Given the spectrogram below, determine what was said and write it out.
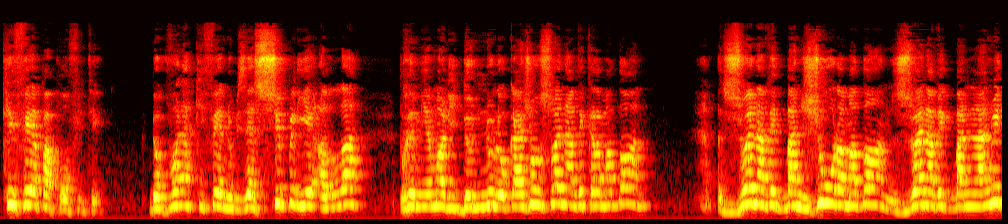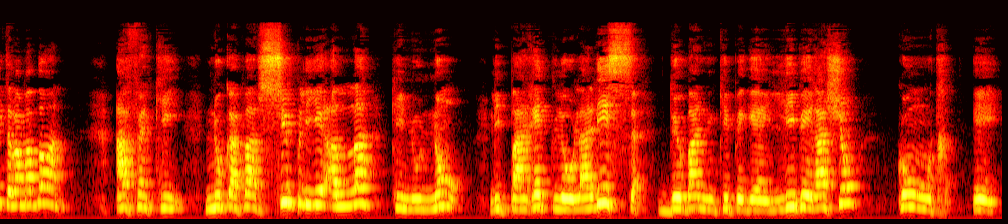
Qui fait pas profiter? Donc, voilà qui fait, nous supplier Allah, premièrement, il donne-nous l'occasion, soit avec Ramadan, soit avec ban jour Ramadan, soit avec ban la nuit Ramadan, afin qu'il nous capable supplier Allah qui nous non, li paraît la liste de ban qui peut gagner libération contre et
